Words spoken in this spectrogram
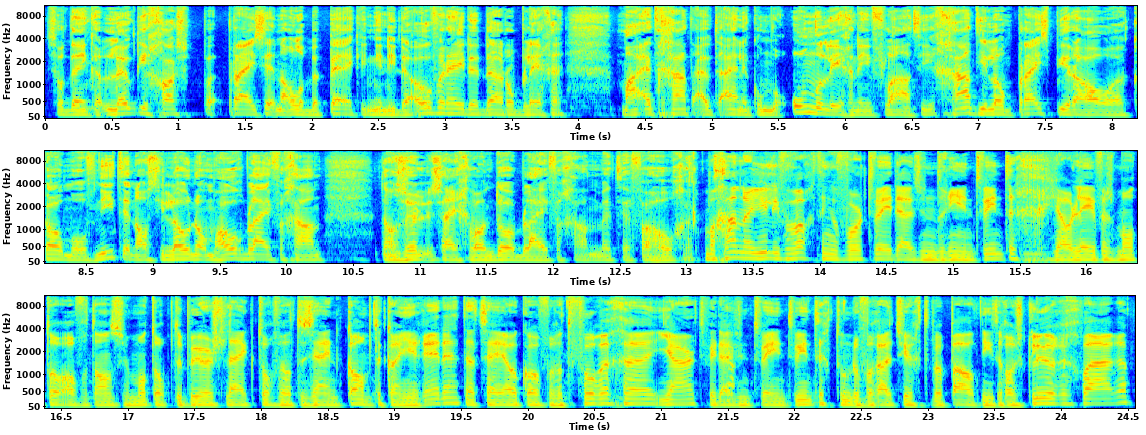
zal denken: leuk die gasprijzen en alle beperkingen die de overheden daarop leggen. Maar het gaat uiteindelijk om de onderliggende inflatie. Gaat die loonprijsspiraal eh, komen of niet? En als die lonen omhoog blijven gaan, dan zullen zij gewoon door blijven gaan met eh, verhogen. We gaan naar jullie verwachtingen voor 2023. Jouw levensmotto, of althans een motto op de beurs, lijkt toch wel te zijn: kalmte kan je redden. Dat zei je ook over het vorige jaar, 2022, toen de vooruitzichten bepaald niet rooskleurig waren.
